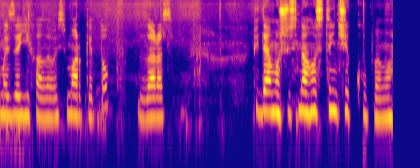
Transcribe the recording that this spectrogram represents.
Ми заїхали ось в маркетоп. Зараз підемо щось на гостинчик купимо.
